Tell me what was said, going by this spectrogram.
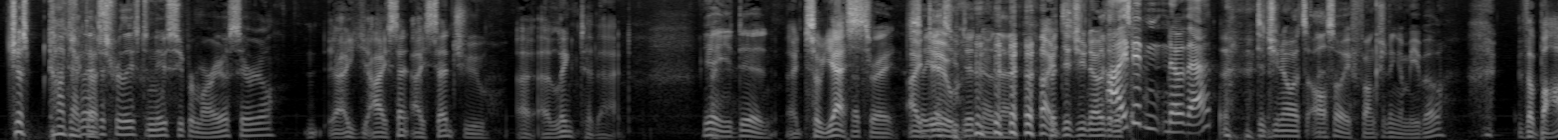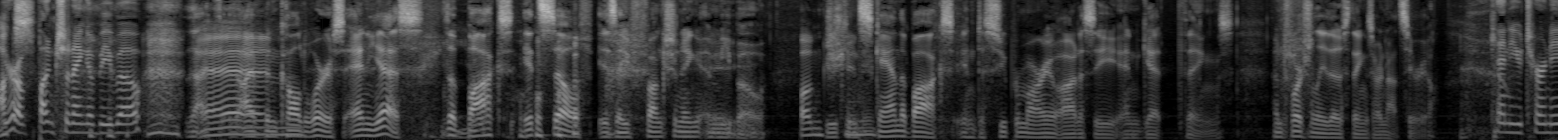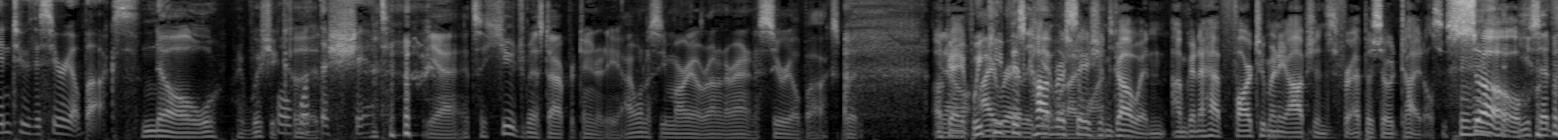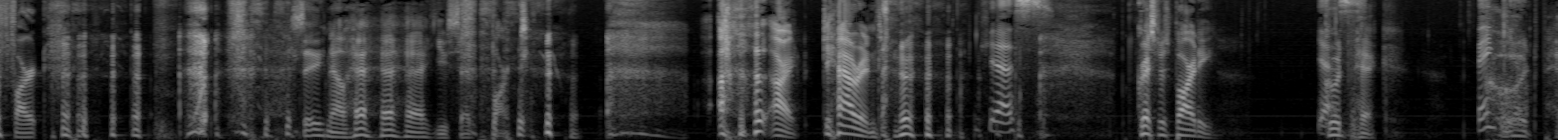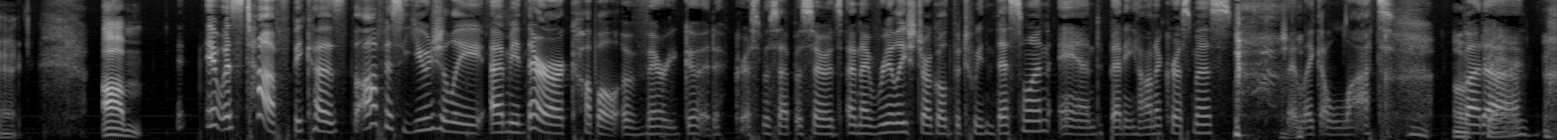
Just contact I us. I just released a new Super Mario cereal. I, I sent I sent you a, a link to that. Yeah, you did. I, so yes, That's right. I So, do. Yes, you did know that. but did you know that? I It's, didn't know that. Did you know it's also a functioning amiibo? The box. You're a functioning amiibo. That, I've been called worse. And yes, the box itself is a functioning amiibo. Functioning. You can scan the box into Super Mario Odyssey and get things. Unfortunately, those things are not cereal. Can you turn into the cereal box? No, I wish you Well, could. what the shit? yeah, it's a huge missed opportunity. I want to see Mario running around in a cereal box, but Okay, know, if we I keep this get what I conversation going, I'm gonna have far too many options for episode titles. So you said fart. see now, heh heh heh, you said fart. All right, Karen, yes. Christmas party, Yes. good pick, Thank you. good pick. Um, It was tough because The Office usually, I mean, there are a couple of very good Christmas episodes, and I really struggled between this one and Benihana Christmas, which I like a lot. But uh,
